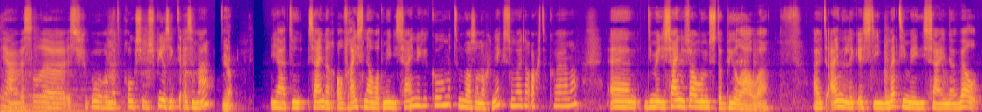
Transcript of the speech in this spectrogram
Ja, Wessel eh, is geboren met progressieve spierziekte SMA. Ja. ja, toen zijn er al vrij snel wat medicijnen gekomen. Toen was er nog niks toen wij daarachter kwamen. En die medicijnen zouden hem stabiel houden. Uiteindelijk is hij met die medicijnen wel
